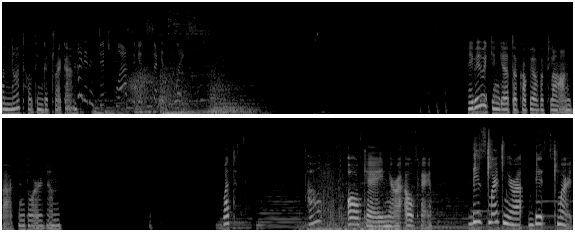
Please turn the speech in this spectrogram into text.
I'm not holding a dragon. I didn't ditch class to get second place. Maybe we can get a copy of a clown back into our hand. What? Oh, okay, Mira. Okay. Be smart, Mira. Be smart.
